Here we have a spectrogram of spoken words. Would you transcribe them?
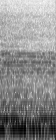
see.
